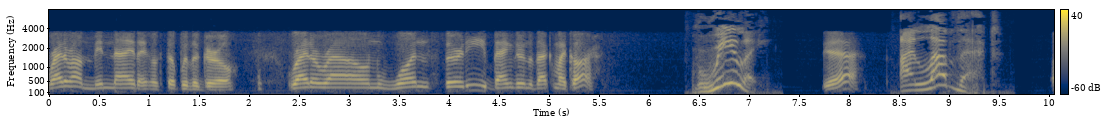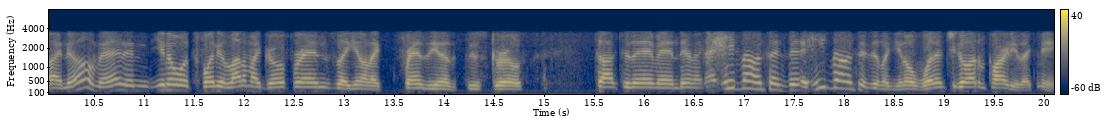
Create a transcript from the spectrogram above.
right around midnight. I hooked up with a girl. Right around 1.30, banged her in the back of my car. Really? Yeah. I love that. I know, man. And you know what's funny? A lot of my girlfriends, like, you know, like friends, you know, just girls, talk to them, and they're like, I hate Valentine's Day. I hate Valentine's Day. Like, you know, why don't you go out and party like me?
